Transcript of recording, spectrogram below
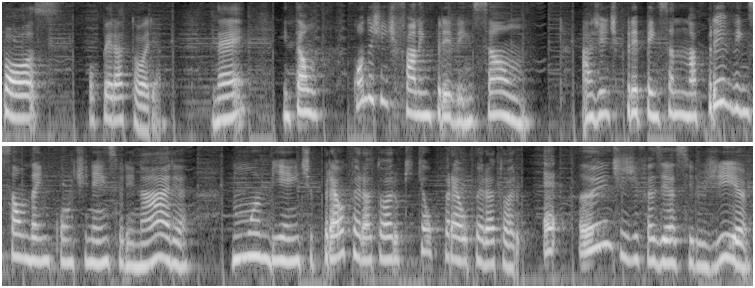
pós-operatória, né? Então, quando a gente fala em prevenção, a gente pensando na prevenção da incontinência urinária num ambiente pré-operatório, o que é o pré-operatório? É antes de fazer a cirurgia.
